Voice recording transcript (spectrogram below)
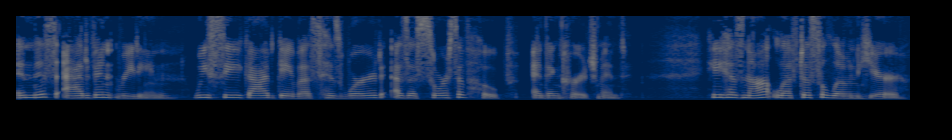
In this Advent reading, we see God gave us His Word as a source of hope and encouragement. He has not left us alone here,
